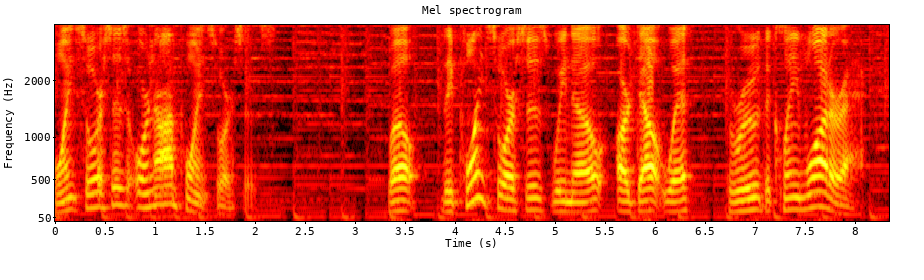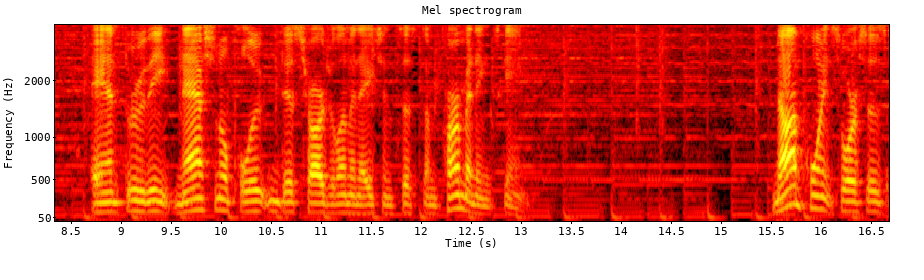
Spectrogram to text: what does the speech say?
Point sources or non-point sources? Well, the point sources we know are dealt with through the Clean Water Act and through the National Pollutant Discharge Elimination System permitting scheme. Non-point sources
